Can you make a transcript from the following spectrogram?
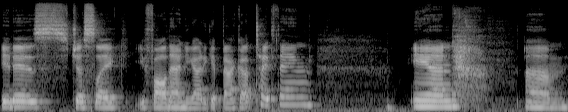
It is just like you fall down, you got to get back up type thing. And um,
